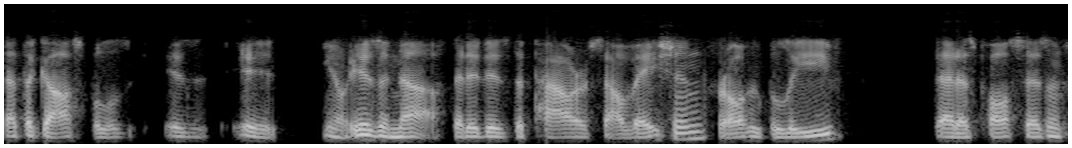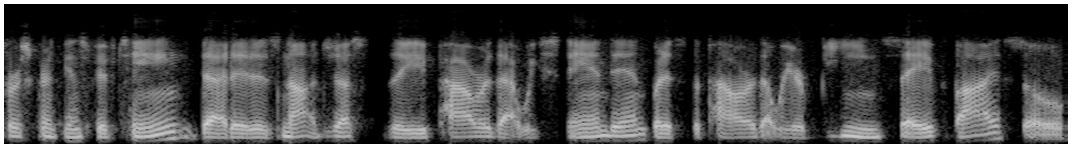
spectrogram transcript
that the gospel is, is, is you know, is enough. That it is the power of salvation for all who believe. That, as Paul says in 1 Corinthians 15, that it is not just the power that we stand in, but it's the power that we are being saved by. So,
